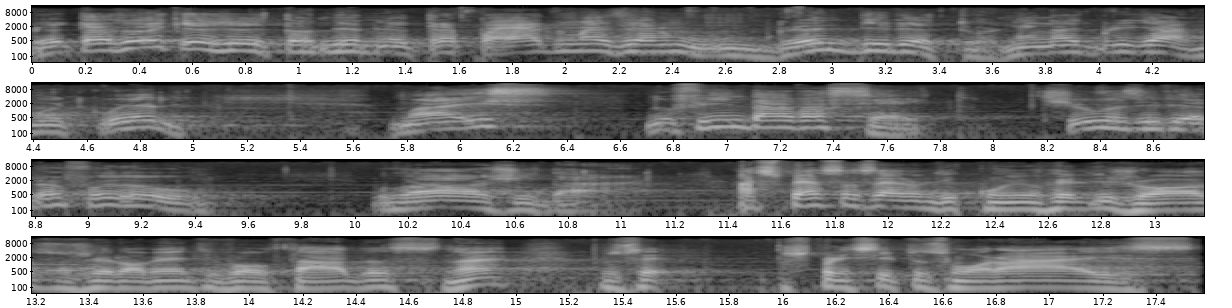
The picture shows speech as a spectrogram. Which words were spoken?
Bertazzoni, que a gestão dele meio atrapalhado, mas era um, um grande diretor. Né? Nós brigávamos muito com ele, mas no fim dava certo. Chuvas de Verão foi o o auge da. As peças eram de cunho religioso, geralmente voltadas né, para os princípios morais,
